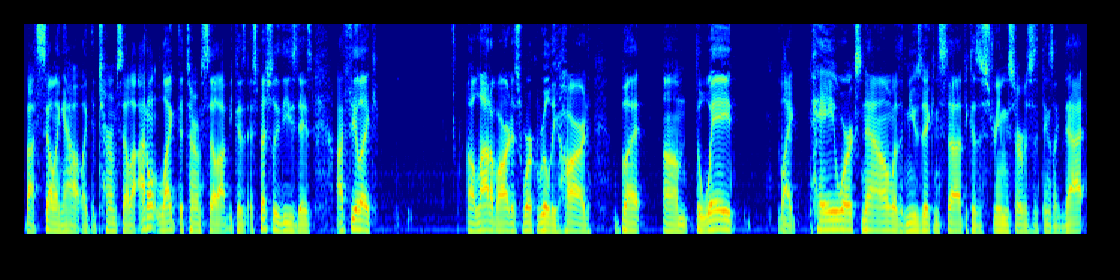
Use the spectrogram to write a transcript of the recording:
about selling out, like the term sell out. I don't like the term sell out because, especially these days, I feel like a lot of artists work really hard, but um, the way like pay works now with music and stuff because of streaming services and things like that.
